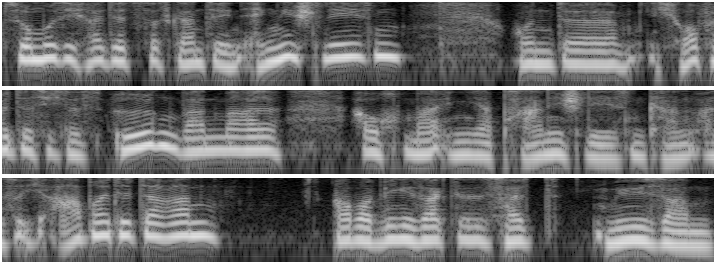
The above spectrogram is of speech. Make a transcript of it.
so muss ich halt jetzt das Ganze in Englisch lesen und äh, ich hoffe, dass ich das irgendwann mal auch mal in Japanisch lesen kann. Also ich arbeite daran. Aber wie gesagt, es ist halt mühsam.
